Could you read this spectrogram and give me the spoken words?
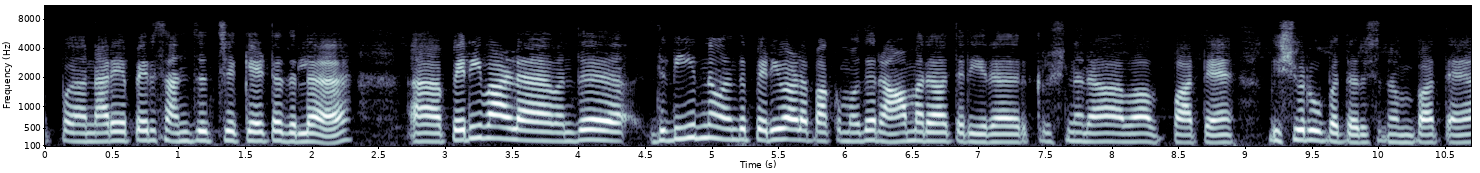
இப்போ நிறைய பேர் சந்திச்சு கேட்டதுல பெரிவாளை வந்து திடீர்னு வந்து பெரிவாளை பார்க்கும்போது ராமரா தெரிகிறார் கிருஷ்ணராவா பார்த்தேன் விஸ்வரூப தரிசனம் பார்த்தேன்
